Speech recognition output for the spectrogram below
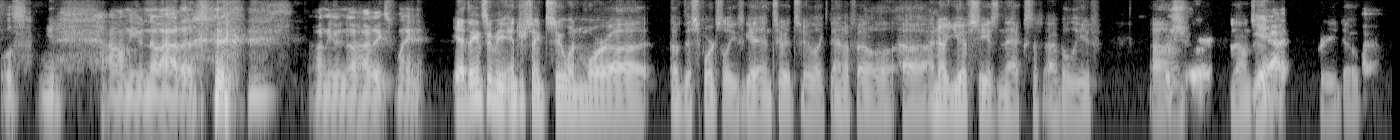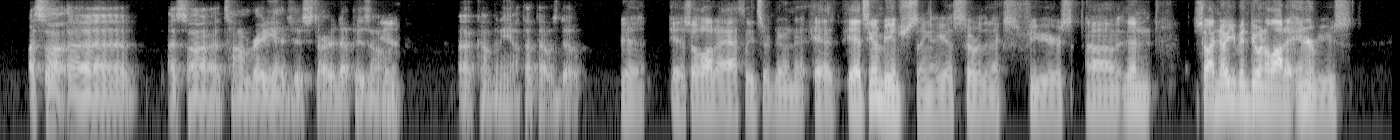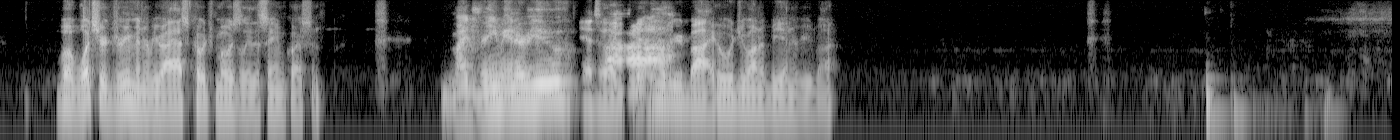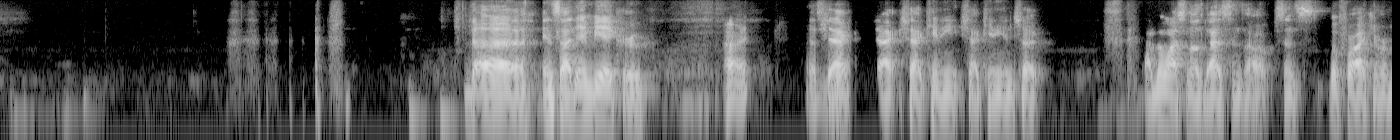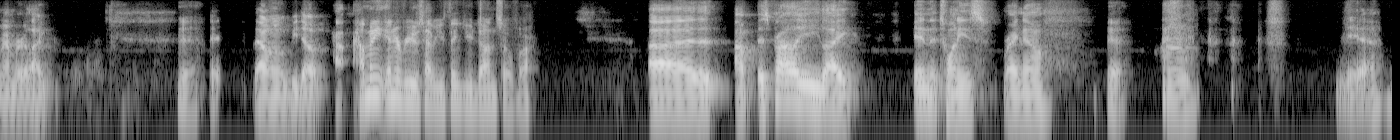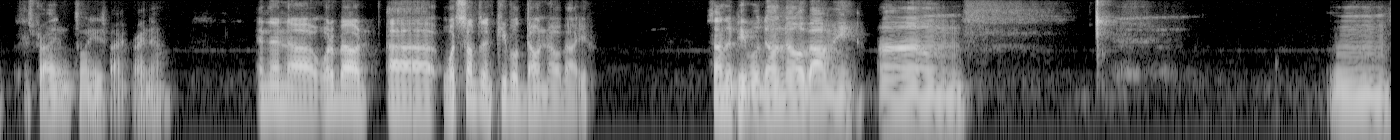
well, I don't even know how to I don't even know how to explain it. Yeah, I think it's gonna be interesting too when more uh of the sports leagues get into it too, like the NFL. Uh, I know UFC is next, I believe. Um, For sure. Yeah. pretty dope. I saw uh I saw Tom Brady had just started up his own Yeah. uh, company. I thought that was dope. Yeah, yeah. So a lot of athletes are doing it. Yeah, yeah. It's gonna be interesting, I guess, over the next few years. Um, then, so I know you've been doing a lot of interviews, but what's your dream interview? I asked Coach Mosley the same question. My dream interview. Yeah, to like get interviewed by who would you want to be interviewed by? The uh, inside the NBA crew. All right, that's Shaq, Shaq, Shaq Kenny, Shaq Kenny, and Chuck. I've been watching those guys since I since before I can remember. Like, Yeah. That one would be dope. How, how many interviews have you think you've done so far? Uh, it's probably like in the 20s right now. Yeah. Um, yeah, it's probably in the 20s right, right now. And then uh, what about uh, what's something people don't know about you? Something people don't know about me. Um, mm,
